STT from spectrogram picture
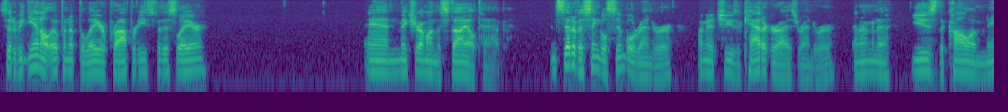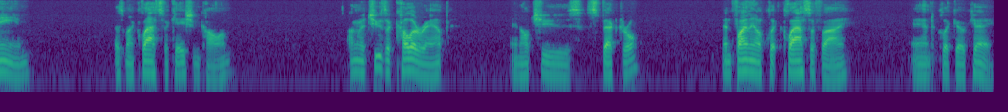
So to begin, I'll open up the layer properties for this layer and make sure I'm on the Style tab. Instead of a single symbol renderer, I'm going to choose a categorized renderer, and I'm going to use the column name as my classification column. I'm going to choose a color ramp, and I'll choose spectral. And finally, I'll click Classify and click OK.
